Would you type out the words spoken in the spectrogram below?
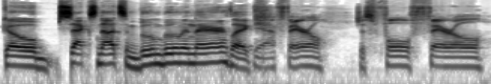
go sex nuts and boom boom in there? Like, Yeah, feral, just full feral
